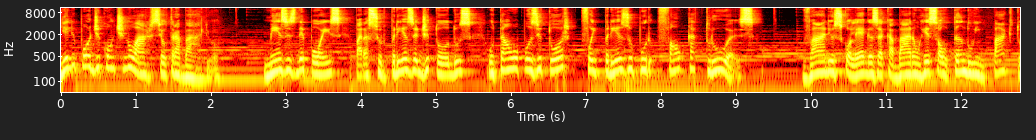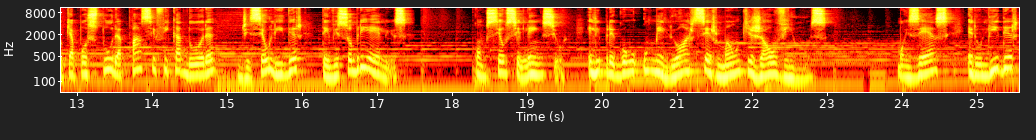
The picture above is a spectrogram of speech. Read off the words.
e ele pôde continuar seu trabalho. Meses depois, para surpresa de todos, o tal opositor foi preso por falcatruas. Vários colegas acabaram ressaltando o impacto que a postura pacificadora de seu líder teve sobre eles. Com seu silêncio, ele pregou o melhor sermão que já ouvimos. Moisés era o líder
